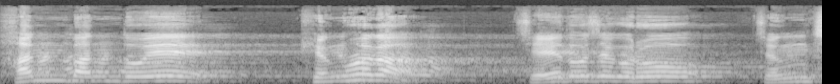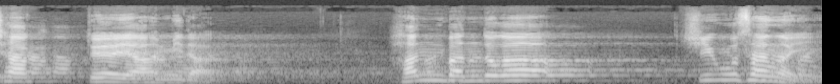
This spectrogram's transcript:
한반도의 평화가 제도적으로 정착되어야 합니다. 한반도가 지구상의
